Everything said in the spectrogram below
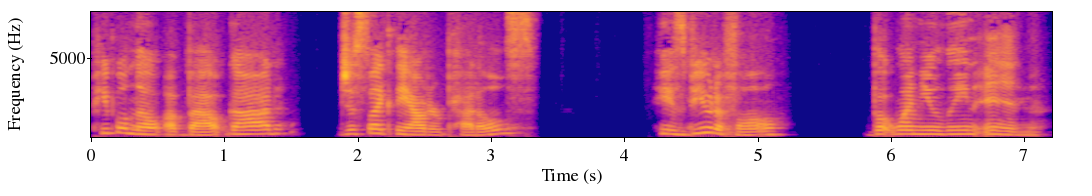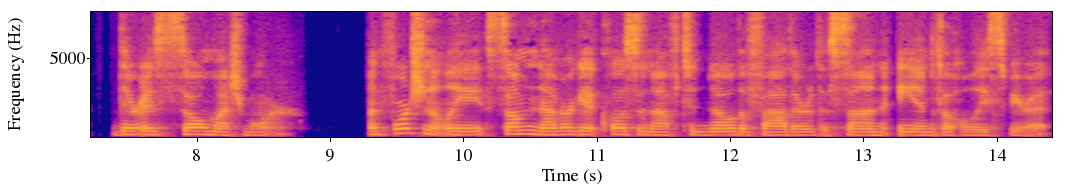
People know about God, just like the outer petals. He's beautiful, but when you lean in, there is so much more. Unfortunately, some never get close enough to know the Father, the Son, and the Holy Spirit.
